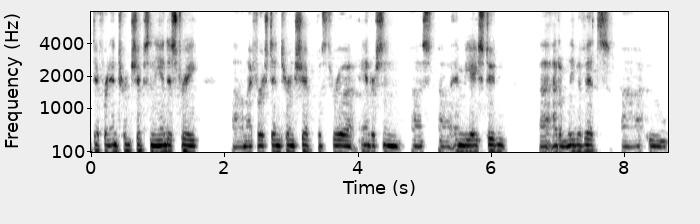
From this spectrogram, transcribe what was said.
different internships in the industry. Uh, my first internship was through a Anderson uh, MBA student, Adam Leibovitz, who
